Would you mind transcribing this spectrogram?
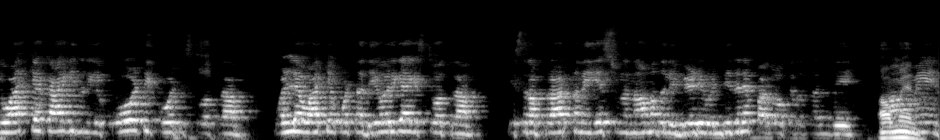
ಈ ವಾಕ್ಯಕ್ಕಾಗಿ ನನಗೆ ಕೋಟಿ ಕೋಟಿ ಸ್ತೋತ್ರ. ಒಳ್ಳೆ ವಾಕ್ಯ ಕೊಟ್ಟ ದೇವರಿಗಾಗಿ ಸ್ತೋತ್ರ. ಹೆಸರ ಪ್ರಾರ್ಥನೆ ಯೇಸುವಿನ ನಾಮದಲ್ಲಿ ಬೇಡಿ ಹೊಂದಿದ್ದೇನೆ ಪರಲೋಕದ ತಂದೆ. ಆಮೇನ್.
